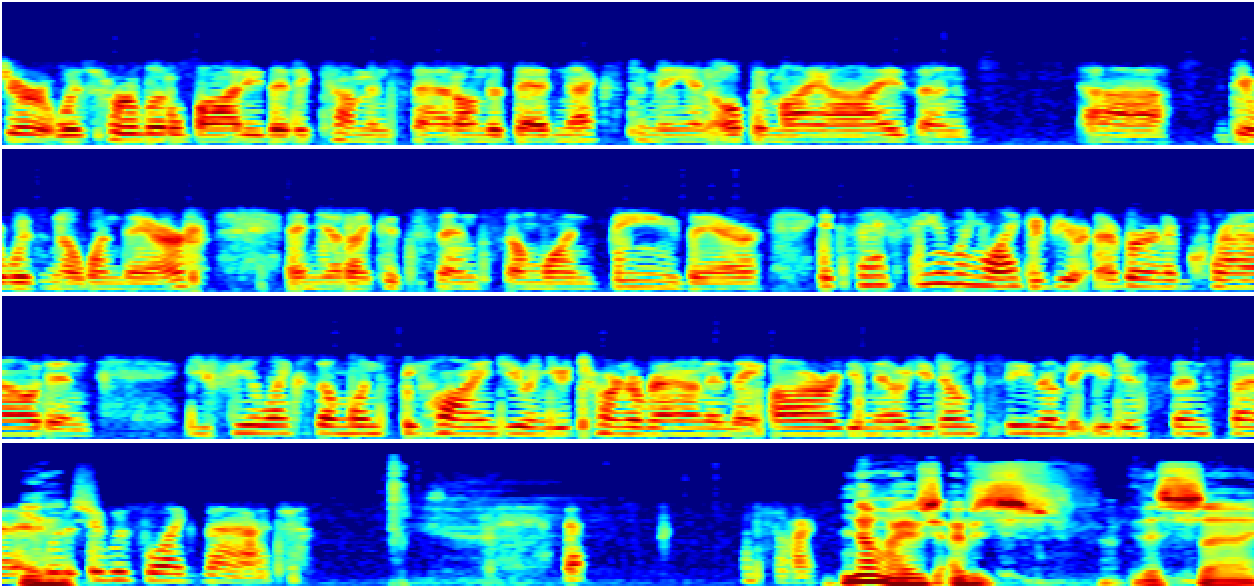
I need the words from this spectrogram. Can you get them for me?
sure it was her little body that had come and sat on the bed next to me and opened my eyes, and uh, there was no one there, and yet I could sense someone being there. It's that feeling like if you're ever in a crowd and you feel like someone's behind you and you turn around and they are, you know, you don't see them, but you just sense that. It was it was like that. That- I'm sorry. No, I was. I was. This. Uh,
